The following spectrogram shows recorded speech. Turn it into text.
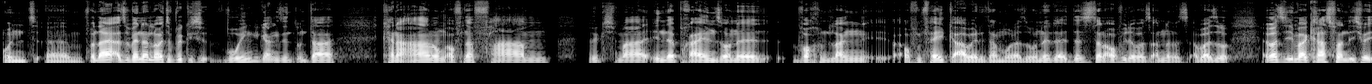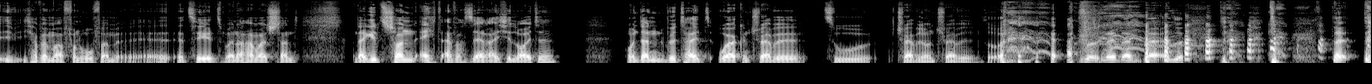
Und ähm, von daher, also wenn dann Leute wirklich wohin gegangen sind und da, keine Ahnung, auf einer Farm wirklich mal in der prallen Sonne wochenlang äh, auf dem Feld gearbeitet haben oder so, ne? Das ist dann auch wieder was anderes. Aber so, was ich immer krass fand, ich, ich habe ja mal von Hofer äh, erzählt, meiner Heimatstand, und da gibt es schon echt einfach sehr reiche Leute. Und dann wird halt Work and Travel zu Travel und Travel. So. also, ne, dann, also, da, da,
